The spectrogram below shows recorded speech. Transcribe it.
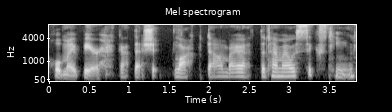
hold my beer. Got that shit locked down by the time I was 16.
